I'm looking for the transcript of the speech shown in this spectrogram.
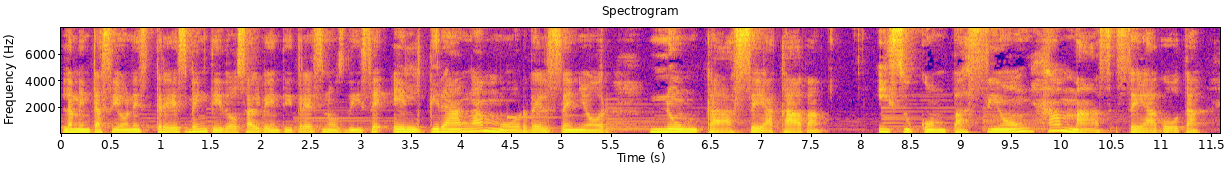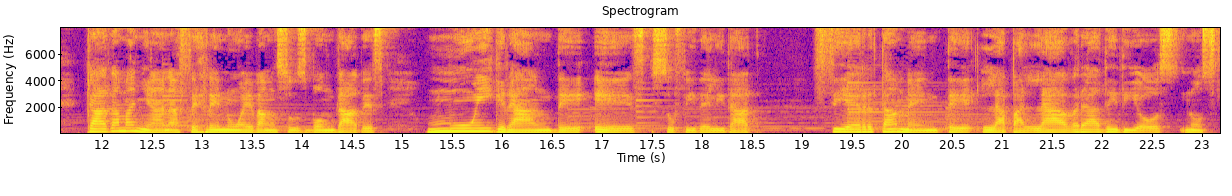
Lamentaciones 3, 22 al 23 nos dice, el gran amor del Señor nunca se acaba y su compasión jamás se agota. Cada mañana se renuevan sus bondades, muy grande es su fidelidad. Ciertamente la palabra de Dios nos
